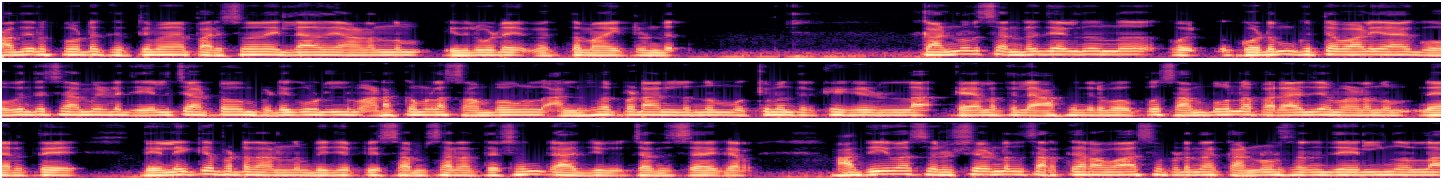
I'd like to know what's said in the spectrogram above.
ആദ്യ റിപ്പോർട്ട് കൃത്യമായ പരിശോധന ഇല്ലാതെയാണെന്നും ഇതിലൂടെ വ്യക്തമായിട്ടുണ്ട്. കണ്ണൂർ സെൻട്രൽ ജയിലിൽ നിന്ന് കൊടും കുറ്റവാളിയായ ഗോവിന്ദസ്വാമിയുടെ ജയിൽ ചാട്ടവും പിടികൂടലും അടക്കമുള്ള സംഭവങ്ങൾ അത്ഭുതപ്പെടാനില്ലെന്നും മുഖ്യമന്ത്രിക്ക് കീഴിലുള്ള കേരളത്തിലെ ആഭ്യന്തര വകുപ്പ് സമ്പൂർണ പരാജയമാണെന്നും നേരത്തെ തെളിയിക്കപ്പെട്ടതാണെന്നും ബി ജെ പി സംസ്ഥാന അധ്യക്ഷൻ രാജീവ് ചന്ദ്രശേഖർ. അതീവ സുരക്ഷയുണ്ടെന്ന് സർക്കാർ അവകാശപ്പെടുന്ന കണ്ണൂർ സെൻട്രൽ ജയിലിൽ നിന്നുള്ള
